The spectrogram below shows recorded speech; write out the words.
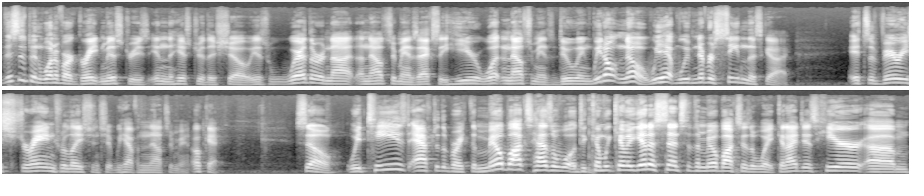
This has been one of our great mysteries in the history of the show is whether or not announcer man is actually here, what announcer man's doing. We don't know. We have we've never seen this guy. It's a very strange relationship we have with announcer man. Okay. So we teased after the break. The mailbox has a. Can we can we get a sense that the mailbox is awake? Can I just hear um,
